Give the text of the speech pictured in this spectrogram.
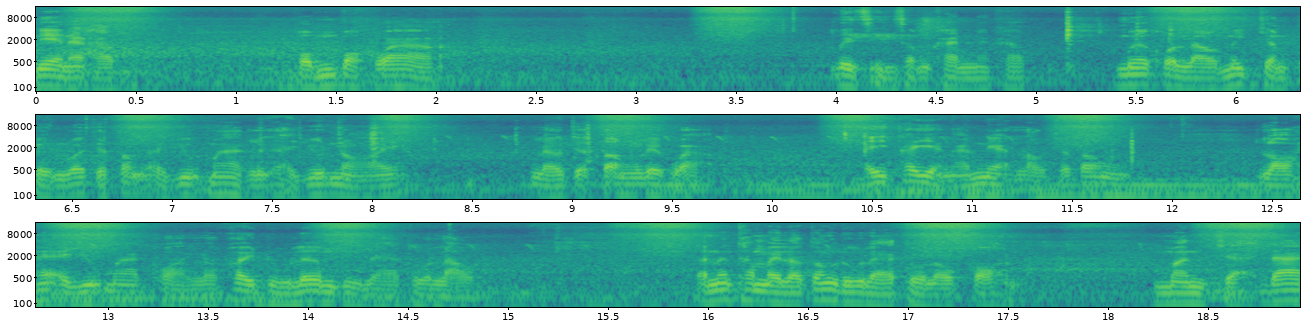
เนี่ยนะครับ ผมบอกว่าเป็นสิ่งสำคัญนะครับ เมื่อคนเราไม่จำเป็นว่าจะต้องอายุมากหรืออายุน้อย เราจะต้องเรียกว่าไอ้ถ้าอย่างนั้นเนี่ยเราจะต้องรอให้อายุมากก่อนเราค่อยดูเริ่มดูแลตัวเราดังนั้นทำไมเราต้องดูแลตัวเราก่อน มันจะได้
